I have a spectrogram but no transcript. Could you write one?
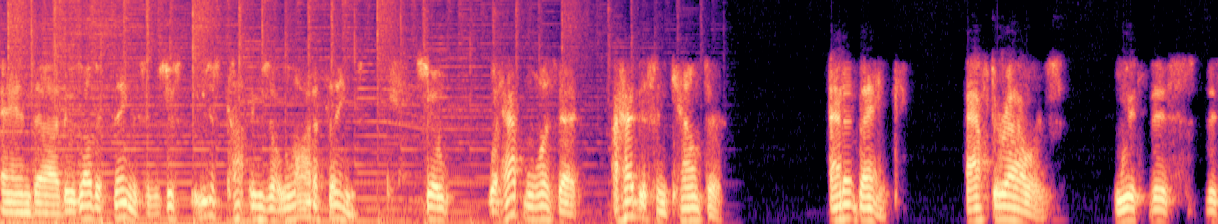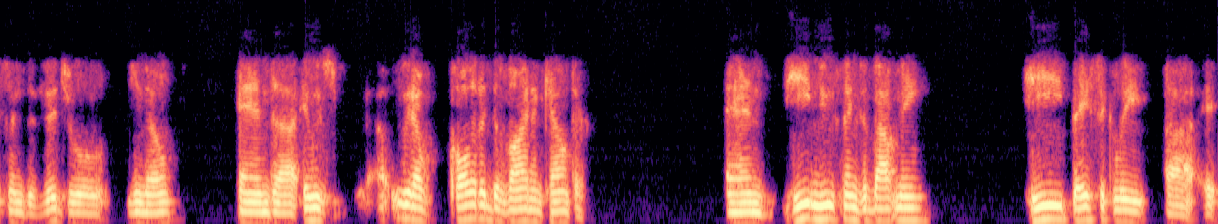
And uh, there was other things. It was just it was just it was a lot of things. So what happened was that I had this encounter at a bank after hours with this this individual, you know, and uh, it was, uh, you know, call it a divine encounter. And he knew things about me. He basically, uh, it,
